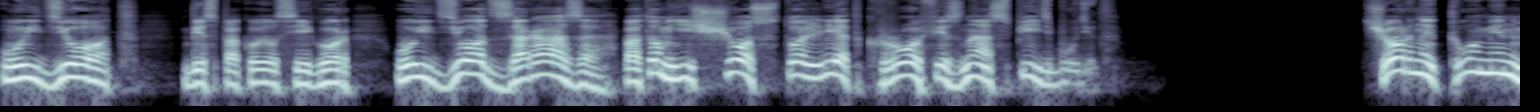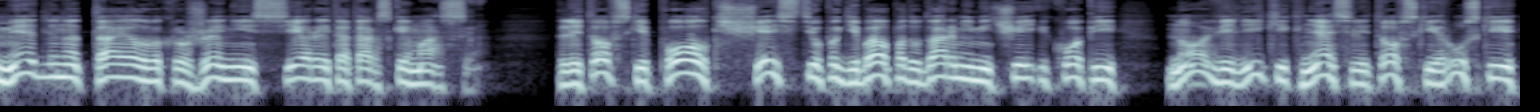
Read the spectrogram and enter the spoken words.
«Уйдет!» — беспокоился Егор. «Уйдет, зараза! Потом еще сто лет кровь из нас пить будет!» Черный тумен медленно таял в окружении серой татарской массы. Литовский полк с честью погибал под ударами мечей и копий, но великий князь литовский и русский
